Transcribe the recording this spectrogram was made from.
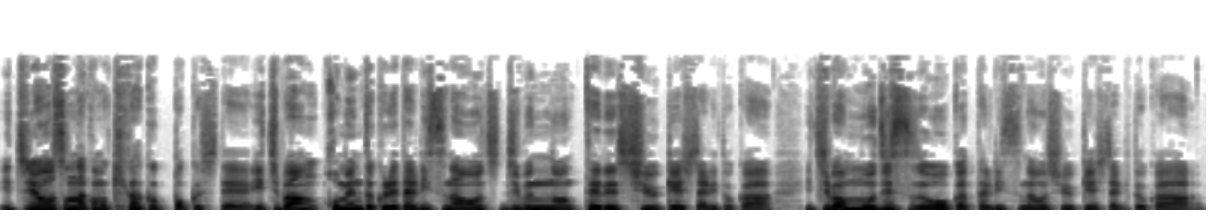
一応その中も企画っぽくして、一番コメントくれたリスナーを自分の手で集計したりとか、一番文字数多かったリスナーを集計したりとか、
